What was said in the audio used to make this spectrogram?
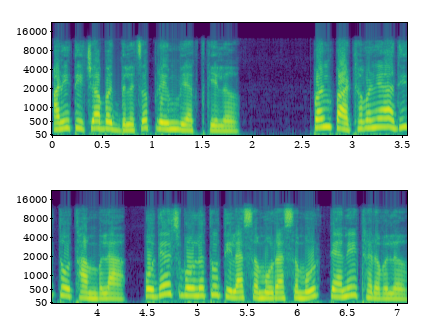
आणि तिच्याबद्दलचं प्रेम व्यक्त केलं. पण पाठवण्याआधी तो थांबला. उद्याच बोलतो तिला समोरासमोर त्याने ठरवलं.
